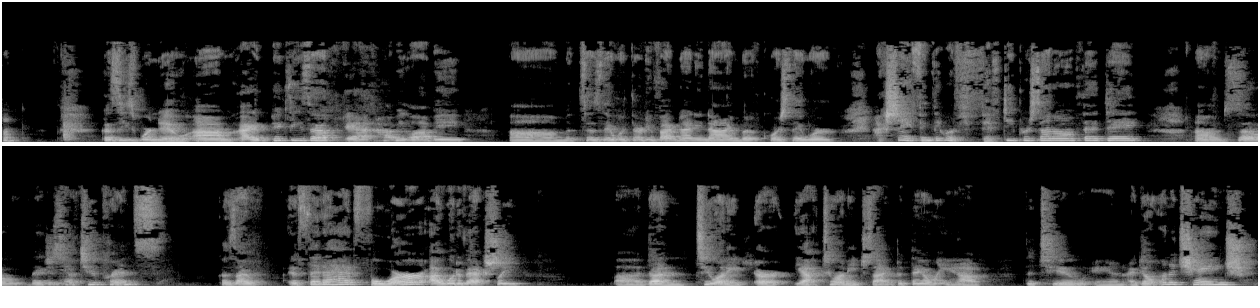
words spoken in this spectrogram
because these were new. Um, I picked these up at Hobby Lobby. Um, it says they were $35.99, but of course they were, actually I think they were 50% off that day. Um, so they just have two prints because I, if they'd have had four, I would have actually uh, done two on each, or yeah, two on each side, but they only have the two. And I don't want to change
